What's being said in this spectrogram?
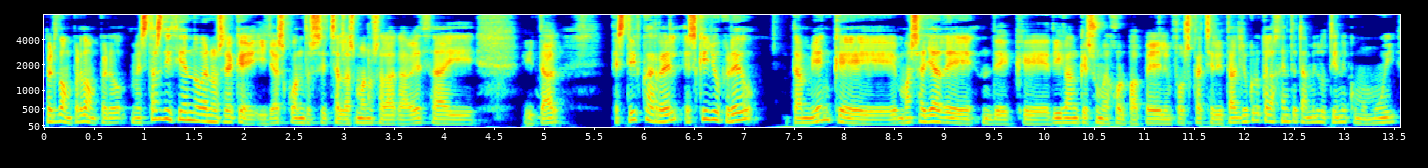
perdón, perdón, pero me estás diciendo que no sé qué, y ya es cuando se echa las manos a la cabeza y, y tal. Steve Carrell, es que yo creo también que más allá de, de, que digan que es su mejor papel en Foxcatcher y tal, yo creo que la gente también lo tiene como muy,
